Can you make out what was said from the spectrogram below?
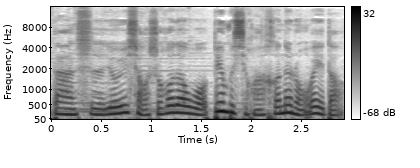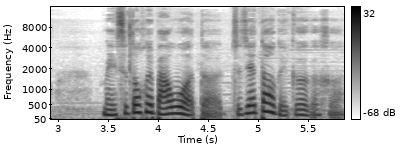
但是由于小时候的我并不喜欢喝那种味道，每次都会把我的直接倒给哥哥喝。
